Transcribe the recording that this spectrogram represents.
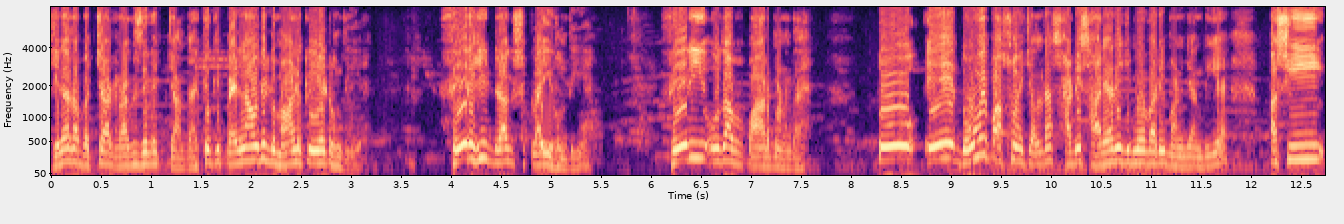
ਜਿਨ੍ਹਾਂ ਦਾ ਬੱਚਾ ਡਰੱਗਸ ਦੇ ਵਿੱਚ ਜਾਂਦਾ ਹੈ, ਕਿਉਂਕਿ ਪਹਿਲਾਂ ਉਹਦੀ ਡਿਮਾਂਡ ਕ੍ਰੀਏਟ ਹੁੰਦੀ ਹੈ। ਫਿਰ ਹੀ ਡਰੱਗ ਸਪਲਾਈ ਹੁੰਦੀ ਹੈ। ਫਿਰ ਹੀ ਉਹਦਾ ਵਪਾਰ ਬਣਦਾ ਹੈ। ਤੋ ਇਹ ਦੋਵੇਂ ਪਾਸੋਂ ਹੀ ਚੱਲਦਾ, ਸਾਡੀ ਸਾਰਿਆਂ ਦੀ ਜ਼ਿੰਮੇਵਾਰੀ ਬਣ ਜਾਂਦੀ ਹੈ। ਅਸੀਂ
